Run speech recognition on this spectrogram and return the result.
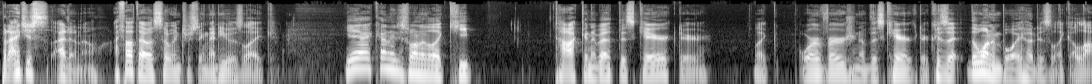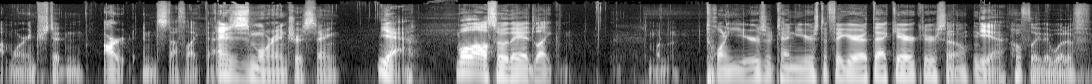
but I just I don't know. I thought that was so interesting that he was like, yeah, I kind of just want to like keep talking about this character, like or a version of this character, because the one in Boyhood is like a lot more interested in art and stuff like that. And it's just more interesting. yeah. Well, also they had like what, twenty years or ten years to figure out that character, so Yeah. hopefully they would have.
